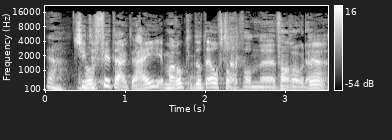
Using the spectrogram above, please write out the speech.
ja, Het ziet er fit uit. Hij, maar ook dat elftal van, eh, van Roda. Ja.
